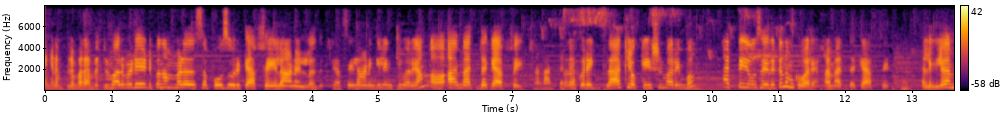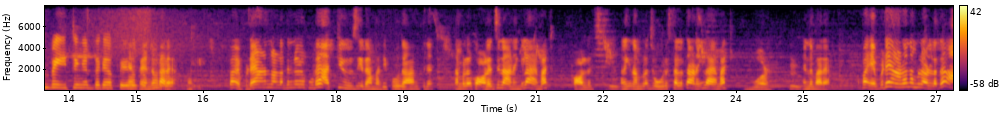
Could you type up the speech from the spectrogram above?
എങ്ങനെ ഉത്തരം പറയാൻ പറ്റും? മറുപടി ആയിട്ട് ഇപ്പൊ നമ്മൾ സപ്പോസ് ഒരു കഫേയിലാണ് ഉള്ളത്. കഫേയിലാണെങ്കിൽ എനിക്ക് പറയാം ഐ എം അറ്റ് ദ കാഫേ നമുക്ക് ഒരു എക്സാക്ട് ലൊക്കേഷൻ പറയുമ്പോ. അറ്റ് യൂസ് ചെയ്തിട്ട് നമുക്ക് പറയാം. ഐ എം. അറ്റ് ദ കഫേ അല്ലെങ്കിൽ I'm waiting at the cafe പറയാം. എവിടെയാണെന്നുള്ളതിന്റെ കൂടെ അറ്റ് യൂസ് ചെയ്താൽ മതി. ഇപ്പൊ ഉദാഹരണത്തിന് നമ്മൾ കോളേജിലാണെങ്കിൽ ഐ എം അറ്റ് കോളേജ് അല്ലെങ്കിൽ നമ്മളെ ജോലി സ്ഥലത്താണെങ്കിൽ ഐ എം അറ്റ് വർക്ക് എന്ന് പറയാം. അപ്പൊ എവിടെയാണോ നമ്മളുള്ളത് ആ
